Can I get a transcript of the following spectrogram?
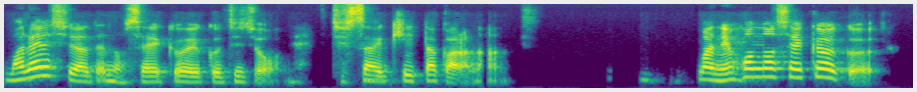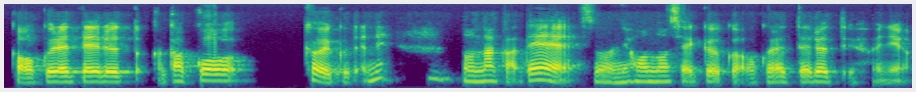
マレーシアでの性教育事情をね、実際聞いたからなんです。まあ、日本の性教育が遅れているとか、学校教育でね、の中で、その日本の性教育が遅れてるっていうふうに、ま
